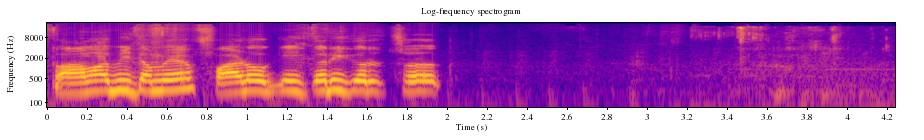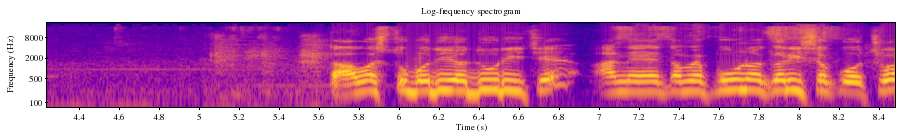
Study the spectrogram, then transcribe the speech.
તો આમાં બી તમે ફાળો કંઈ કરી કરો છો? તો આ વસ્તુ બધી અધૂરી છે અને તમે પૂર્ણ કરી શકો છો.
